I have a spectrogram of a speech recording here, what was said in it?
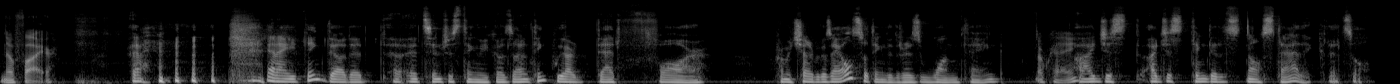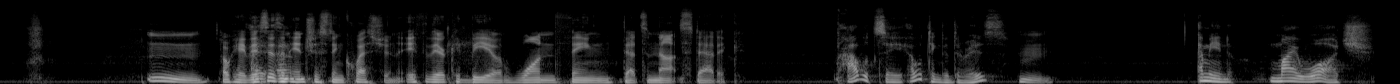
no fire. and I think though that uh, it's interesting because I don't think we are that far from each other. Because I also think that there is one thing. Okay. I just I just think that it's not static. That's all. Mm, okay, this I- is an interesting question. If there could be a one thing that's not static, I would say I would think that there is. hmm, I mean, my watch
